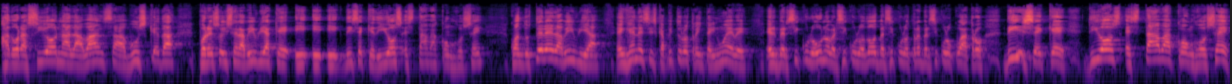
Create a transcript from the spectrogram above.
Adoración, alabanza, búsqueda. Por eso dice la Biblia que y, dice que Dios estaba con José cuando usted lee la Biblia en Génesis capítulo 39, el versículo 1, versículo 2, versículo 3, versículo 4, dice que Dios estaba con José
